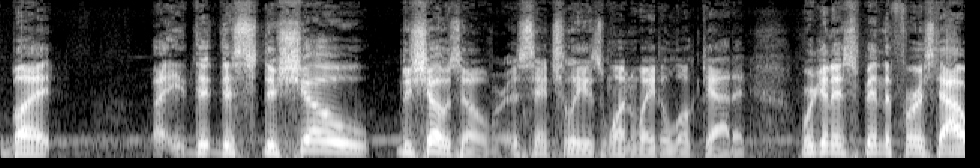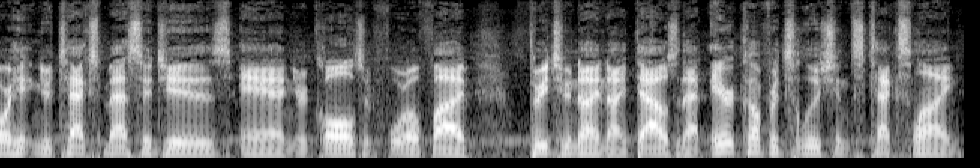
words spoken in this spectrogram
But uh, the, this the show the show's over. Essentially, is one way to look at it. We're going to spend the first hour hitting your text messages and your calls at 405 329 9000. That Air Comfort Solutions text line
